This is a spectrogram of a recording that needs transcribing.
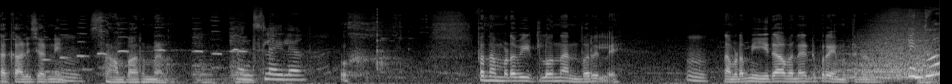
തക്കാളി ചട്നിയും സാമ്പാറും വേണം. മനസ്സിലായില്ല. ഇപ്പൊ നമ്മുടെ വീട്ടിലൊന്ന് അൻവറില്ലേ നമ്മുടെ മീര അവനായിട്ട് പ്രേമത്തിലാണ് എന്തുവാ?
